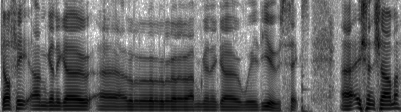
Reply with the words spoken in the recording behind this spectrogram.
Goughy, I'm going to go. Uh, I'm going to go with you. Six. Uh, Ishant Sharma.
